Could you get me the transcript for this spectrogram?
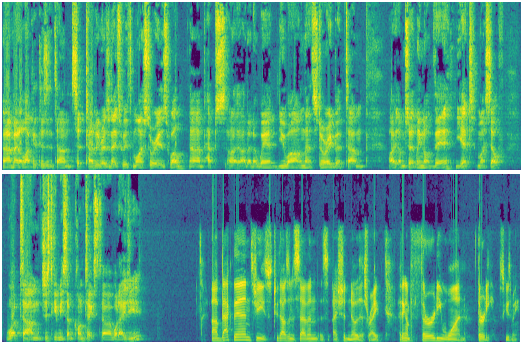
Uh, mate, I like it because it um, totally resonates with my story as well. Um, perhaps I, I, don't know where you are on that story, but um, I, am certainly not there yet myself. What, um, just to give me some context, uh, what age are you? Uh, back then, geez, 2007. I should know this, right? I think I'm 31, 30, excuse me.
